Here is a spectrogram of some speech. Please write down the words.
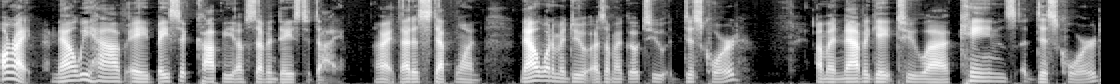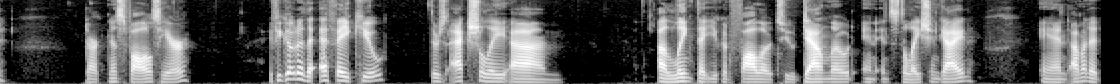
All right, now we have a basic copy of Seven Days to Die. All right, that is step one. Now what I'm going to do is I'm going to go to Discord. I'm going to navigate to uh, Khaine's Discord. Darkness Falls here. If you go to the FAQ, there's actually um, a link that you can follow to download an installation guide. And I'm going to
